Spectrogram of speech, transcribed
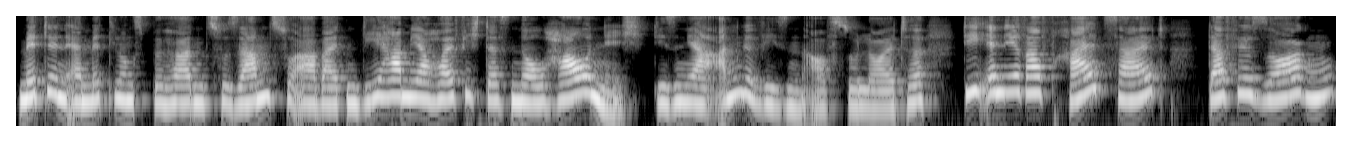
mit den Ermittlungsbehörden zusammenzuarbeiten. Die haben ja häufig das Know-how nicht. Die sind ja angewiesen auf so Leute, die in ihrer Freizeit dafür sorgen,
